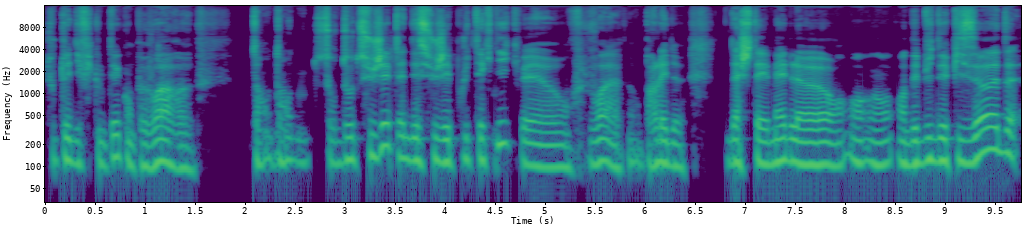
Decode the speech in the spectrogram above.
toutes les difficultés qu'on peut voir sur d'autres sujets, peut-être des sujets plus techniques, mais on voit, on parlait de, d'HTML en, début d'épisode.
